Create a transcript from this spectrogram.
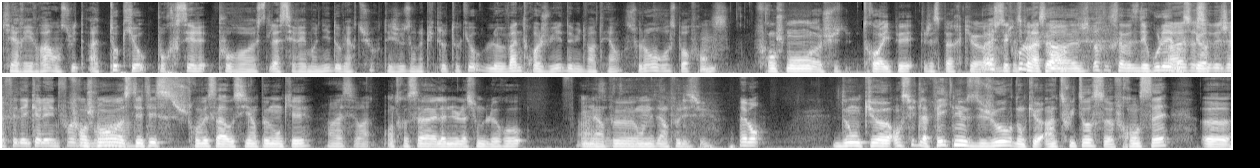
qui arrivera ensuite à Tokyo pour, céré- pour euh, la cérémonie d'ouverture des Jeux Olympiques de Tokyo le 23 juillet 2021 selon Eurosport France. Franchement, euh, je suis trop hypé. J'espère que, Ouais, c'est j'espère cool, que on attend, ça, j'espère que ça va se dérouler Ah, parce ça s'est déjà fait décaler une fois. franchement, euh, cet été, je trouvais ça aussi un peu manqué. ouais, c'est vrai. Entre ça et l'annulation de l'euro, on, est un peu, on était un peu déçus. Mais bon, Donc euh, ensuite la fake news du jour, donc euh, un tweetos français euh,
